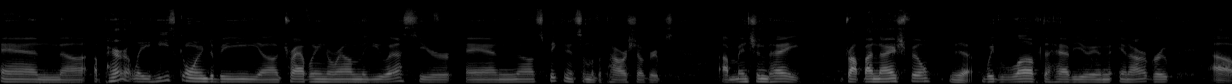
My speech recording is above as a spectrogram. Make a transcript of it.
and uh, apparently he's going to be uh, traveling around the U.S. here and uh, speaking to some of the PowerShell groups. I mentioned, hey, drop by Nashville. Yeah. We'd love to have you in, in our group. Uh,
